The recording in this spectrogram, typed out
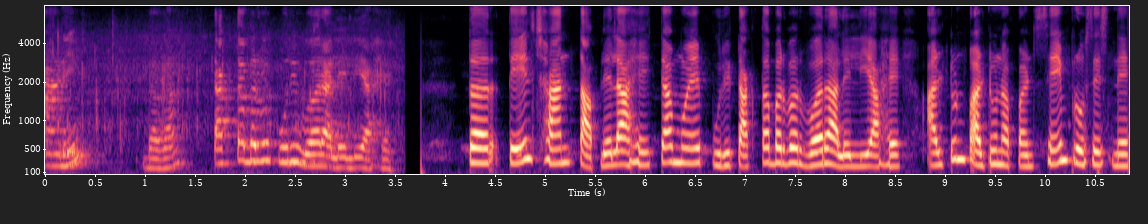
आणि बघा टाकताबरोबर पुरी वर आलेली आहे. तर तेल छान तापलेलं आहे. त्यामुळे पुरी टाकताबरोबर वर आलेली आहे. आलटून पालटून आपण सेम प्रोसेसने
